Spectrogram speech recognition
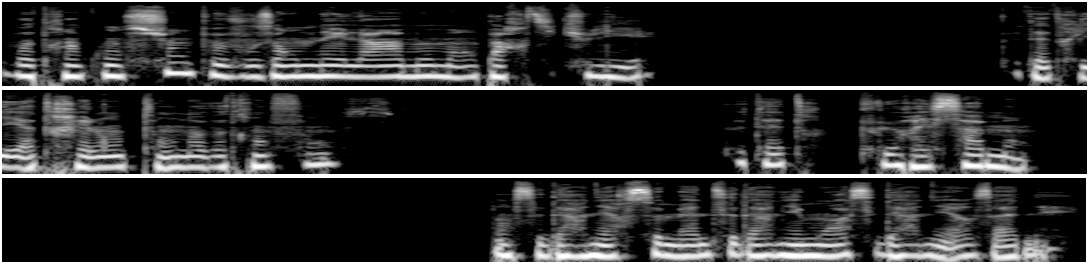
votre inconscient peut vous emmener là à un moment particulier. Peut-être il y a très longtemps dans votre enfance. Peut-être plus récemment. Dans ces dernières semaines, ces derniers mois, ces dernières années.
